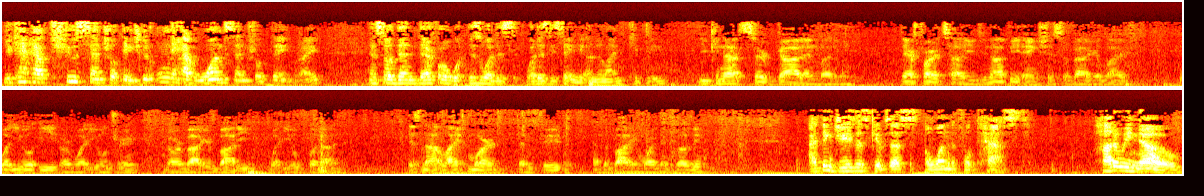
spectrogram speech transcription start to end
You can't have two central things. You can only have one central thing, right? And so then, therefore, what, this is what is what does he say in the underline? Keep reading. You cannot serve God and money. Therefore, I tell you, do not be anxious about your life, what you will eat or what you will drink, nor about your body, what you will put on. Is not life more than food, and the body more than clothing? I think Jesus gives us a wonderful test. How do we know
